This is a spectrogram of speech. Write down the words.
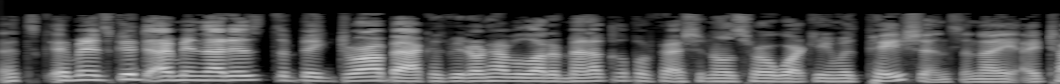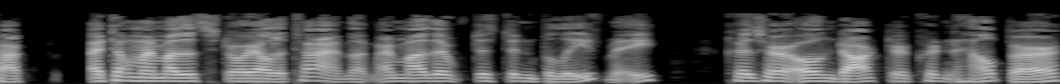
That's, I mean, it's good. I mean, that is the big drawback is we don't have a lot of medical professionals who are working with patients. And I, I talk, I tell my mother's story all the time. Like my mother just didn't believe me because her own doctor couldn't help her.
